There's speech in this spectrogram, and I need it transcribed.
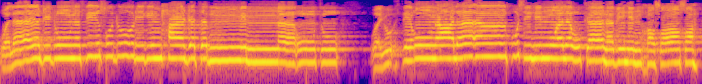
ولا يجدون في صدورهم حاجة مما أوتوا ويؤثرون على أنفسهم ولو كان بهم خصاصة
